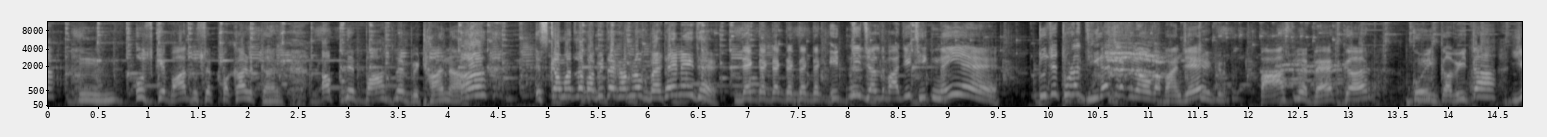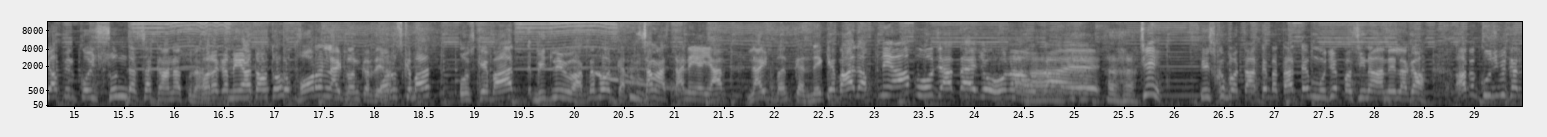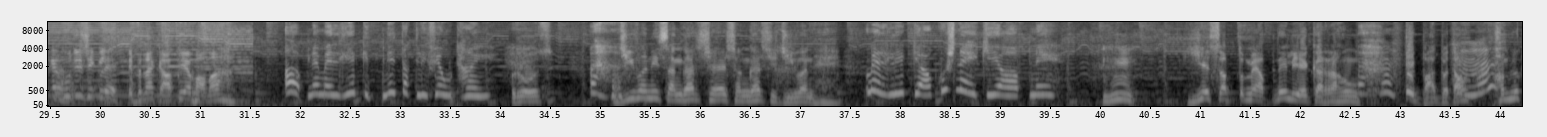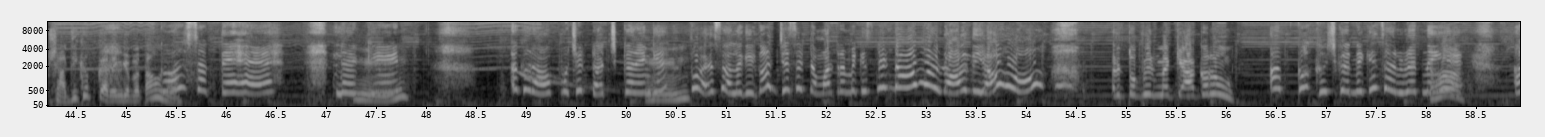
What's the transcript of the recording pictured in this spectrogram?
उसके बाद उसे पकड़ कर अपने पास में बिठाना। हाँ? इसका मतलब अभी तक हम लोग बैठे नहीं थे। देख देख देख देख देख देख इतनी जल्दबाजी ठीक नहीं है। तुझे थोड़ा धीरज रखना होगा भांजे। पास में बैठकर कोई कविता या फिर कोई सुंदर सा गाना सुना। और अगर नहीं आता हो तो? तो फ़ौरन लाइट बंद कर दे और उसके बाद? उसके बाद बिजली विभाग में फ़ोन कर समझता नहीं है यार। लाइट बंद करने के बाद अपने आप हो जाता है जो होना होता है। छी इसको बताते बताते मुझे पसीना आने लगा। अब कुछ भी करके खुद ही सीख ले। इतना काफ़ी है मामा। आपने मेरे लिए कितनी तकलीफें उठाई। रोज जीवन ही संघर्ष है संघर्ष जीवन है। मेरे लिए क्या कुछ नहीं किया आपने? हम्म, ये सब तो मैं अपने लिए कर रहा हूँ। एक बात बताओ हम लोग शादी कब करेंगे बताओ ना। कर सकते हैं लेकिन अगर आप मुझे टच करेंगे तो ऐसा लगेगा जैसे टमाटर में किसने डाल डाल दिया हो। अरे तो फिर मैं क्या करूँ? आपको खुश करने की ज़रूरत नहीं हाँ। है।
